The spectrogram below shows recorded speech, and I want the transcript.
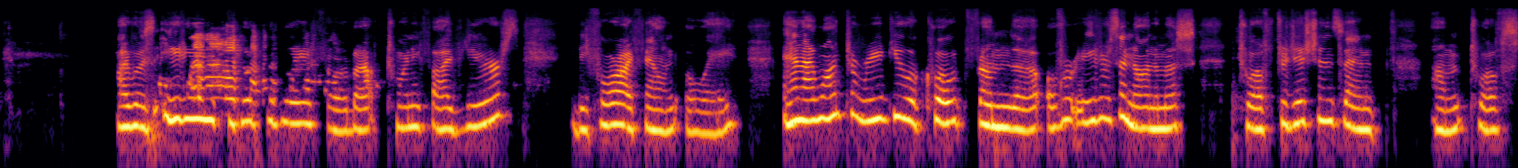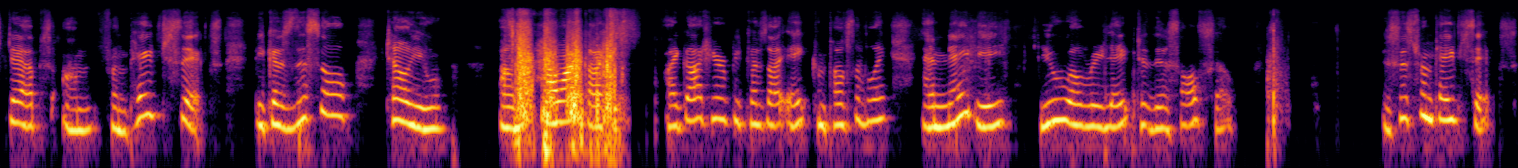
I was eating compulsively for about 25 years before I found OA. And I want to read you a quote from the Overeaters Anonymous 12 Traditions and um, 12 Steps um, from page six, because this will tell you um, how I got here. I got here because I ate compulsively, and maybe you will relate to this also. This is from page six.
